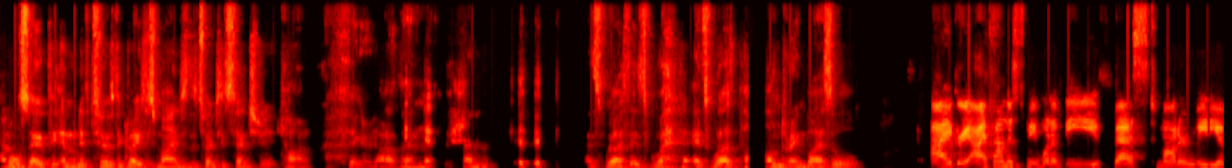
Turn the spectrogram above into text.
And also, I mean, if two of the greatest minds of the 20th century can't figure it out, then, it's worth it's it's worth pondering by us all. I agree. I found this to be one of the best modern media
